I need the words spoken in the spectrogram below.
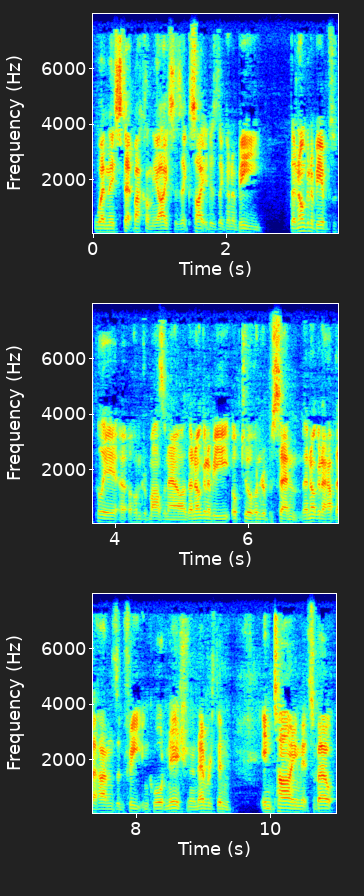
when they step back on the ice, as excited as they're going to be, they're not going to be able to play at 100 miles an hour. They're not going to be up to 100%. They're not going to have their hands and feet and coordination and everything in time. It's about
